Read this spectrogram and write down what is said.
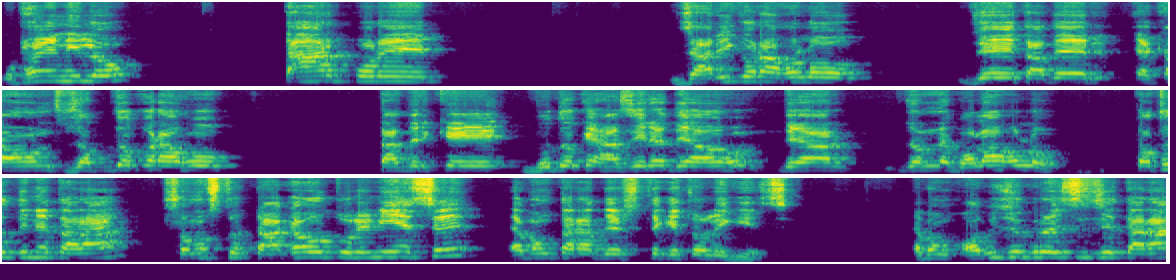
উঠায় নিল, তারপরে জারি করা হলো যে তাদের অ্যাকাউন্ট জব্দ করা হোক, তাদেরকে দুদকে হাজিরা দেওয়া দেওয়ার জন্য বলা হলো। ততদিনে তারা সমস্ত টাকাও তুলে নিয়েছে এবং তারা দেশ থেকে চলে গিয়েছে। এবং অভিযোগ রয়েছে যে তারা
